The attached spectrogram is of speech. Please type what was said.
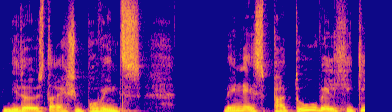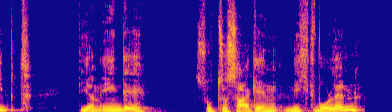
niederösterreichischen Provinz. Wenn es partout welche gibt, die am Ende sozusagen nicht wollen,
